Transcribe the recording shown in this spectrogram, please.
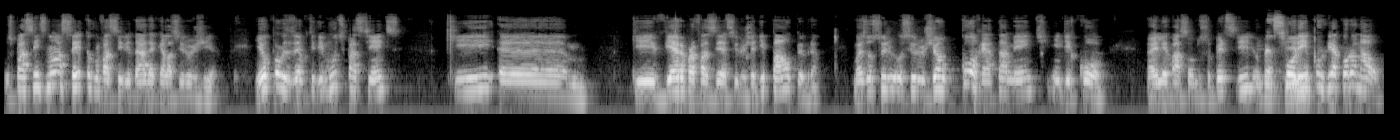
os pacientes não aceitam com facilidade aquela cirurgia. Eu, por exemplo, tive muitos pacientes que, é, que vieram para fazer a cirurgia de pálpebra, mas o cirurgião corretamente indicou a elevação do supercílio, supercílio. porém por via coronal.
